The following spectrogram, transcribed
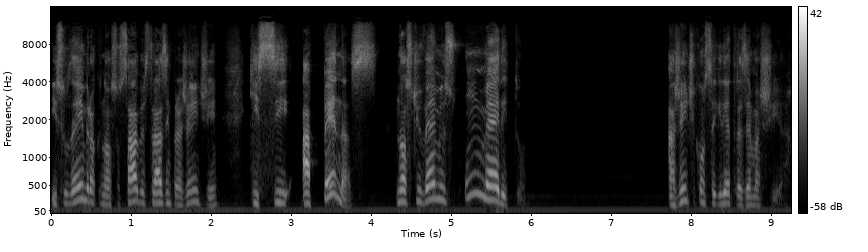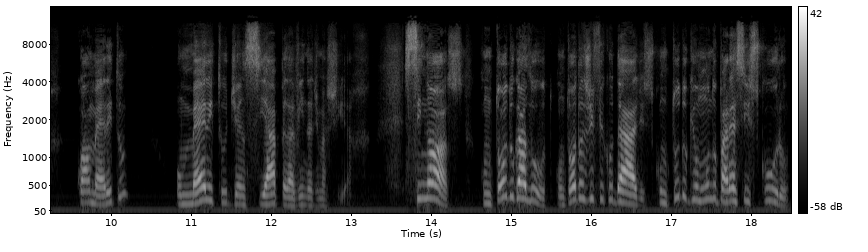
Isso lembra que nossos sábios trazem para a gente, que se apenas nós tivermos um mérito, a gente conseguiria trazer Mashiach. Qual mérito? O mérito de ansiar pela vinda de Mashiach. Se nós, com todo o galuto, com todas as dificuldades, com tudo que o mundo parece escuro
